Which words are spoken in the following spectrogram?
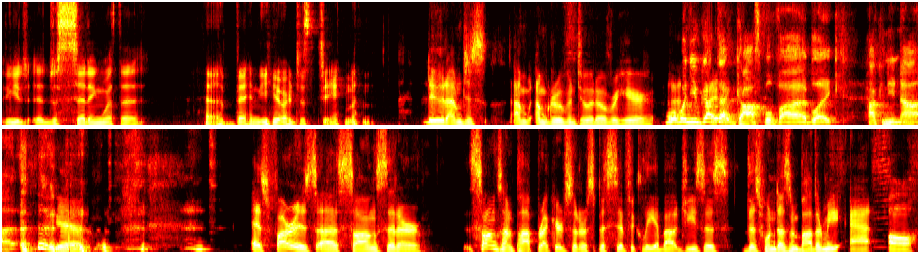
you, it just sitting with it. ben, you are just jamming. Dude, I'm just I'm I'm grooving to it over here. Well, when you've got I- that gospel vibe, like how can you not? yeah. As far as uh, songs that are songs on pop records that are specifically about Jesus, this one doesn't bother me at all.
